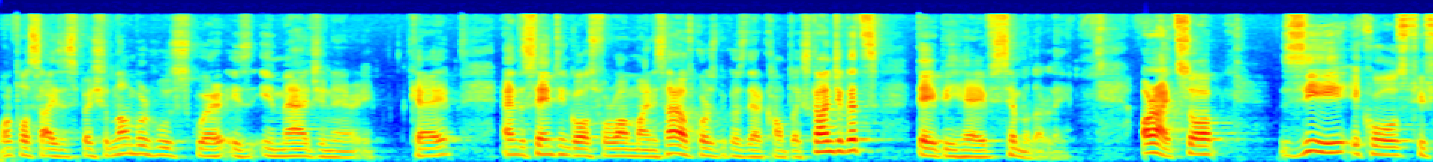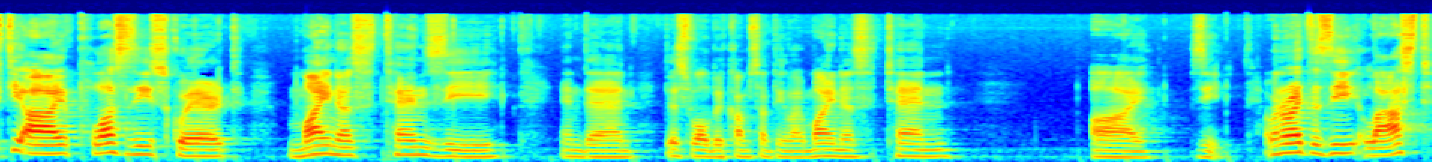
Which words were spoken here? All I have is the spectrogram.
1 plus i is a special number whose square is imaginary okay? And the same thing goes for 1 minus i, of course, because they're complex conjugates, they behave similarly. All right, so z equals 50i plus z squared minus 10z, and then this will become something like minus 10iz. I'm going to write the z last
